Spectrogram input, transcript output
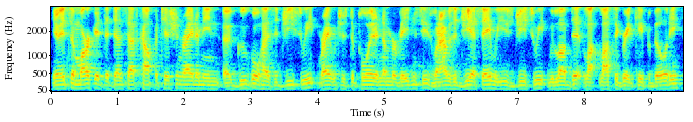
you know it's a market that does have competition, right? I mean uh, Google has a G Suite, right, which is deployed in a number of agencies. When I was at GSA, we used G Suite, we loved it, lots of great capability.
